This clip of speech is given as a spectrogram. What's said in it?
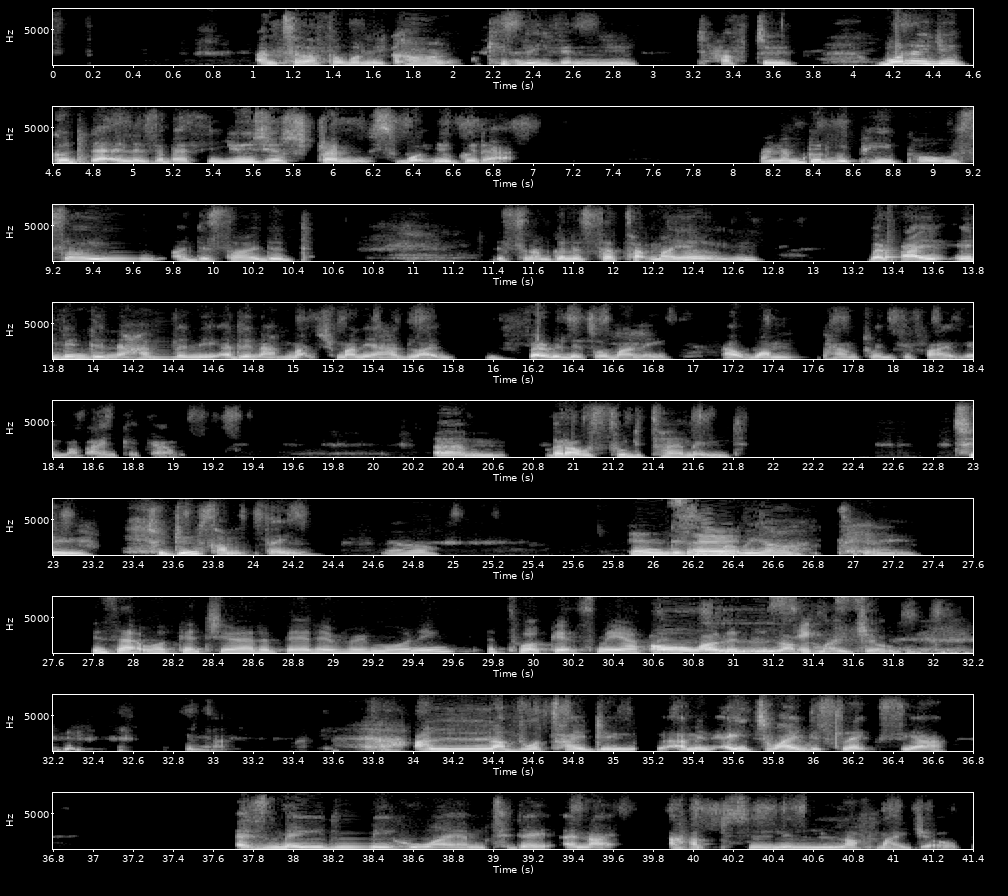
until I thought, well, you can't keep leaving. You have to. What are you good at, Elizabeth? Use your strengths, what you're good at. And I'm good with people. So I decided listen, I'm going to set up my own but I even didn't have any. I didn't have much money. I had like very little money at one pound twenty-five in my bank account. Um, but I was still determined to to do something. Yeah. And this so, is where we are today. Is that what gets you out of bed every morning? It's what gets me up. oh, I love six. my job. yeah. I love what I do. I mean, HY dyslexia has made me who I am today, and I absolutely love my job.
